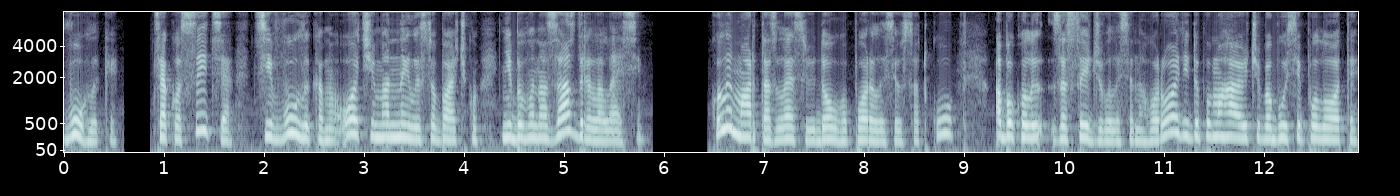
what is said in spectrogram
вуглики. Ця косиця, ці вугликами очі манили собачку, ніби вона заздрила Лесі. Коли Марта з Лесею довго поралися в садку, або коли засиджувалися на городі, допомагаючи бабусі полоти,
